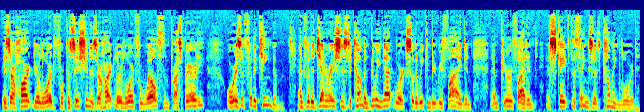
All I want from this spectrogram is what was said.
Is their heart, dear Lord, for position? Is their heart, dear Lord, for wealth and prosperity? Or is it for the kingdom and for the generations to come and doing that work so that we can be refined and, and purified and escape the things that's coming, Lord?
